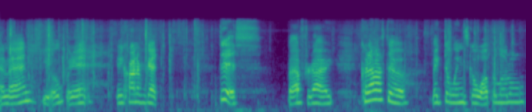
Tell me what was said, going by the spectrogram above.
And then you open it, and you kind of get this. But after that, you kind of have to make the wings go up a little.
